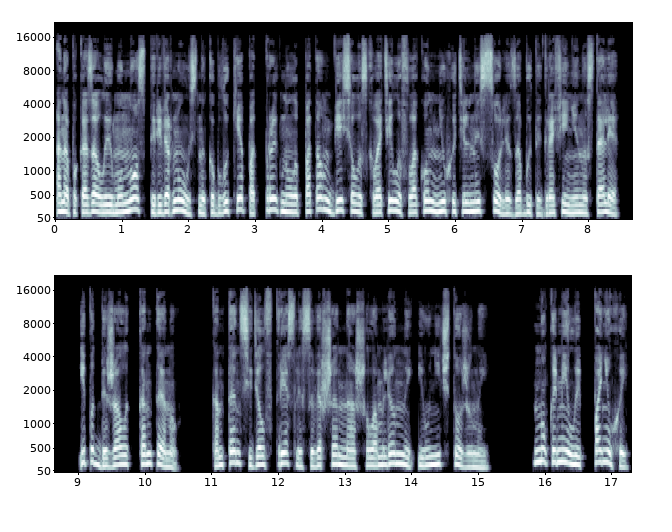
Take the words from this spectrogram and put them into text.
Она показала ему нос, перевернулась на каблуке, подпрыгнула, потом весело схватила флакон нюхательной соли, забытой графиней на столе, и подбежала к Контену. Контен сидел в кресле, совершенно ошеломленный и уничтоженный. «Ну-ка, милый, понюхай».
